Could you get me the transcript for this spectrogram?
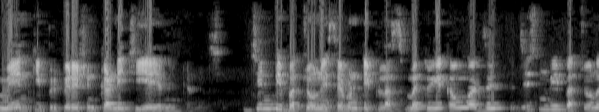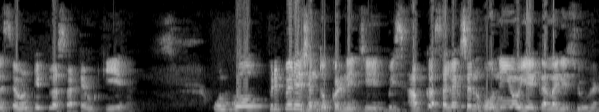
मेन की प्रिपरेशन करनी चाहिए या नहीं करनी चाहिए? जिन भी बच्चों ने 70 प्लस मैं तो ये कहूँगा जिन भी बच्चों ने 70 प्लस अटेम्प्ट किए हैं, उनको प्रिपरेशन तो करनी चाहिए। आपका सिलेक्शन हो नहीं हो, ये एक अलग इश्यू है।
